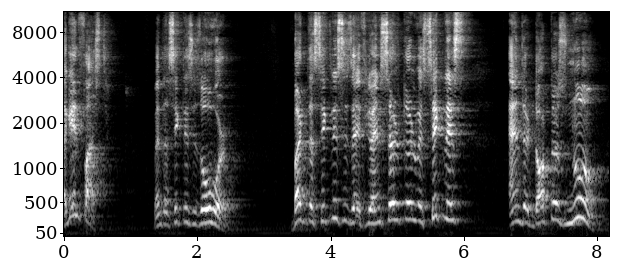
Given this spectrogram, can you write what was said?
Again fast. When the sickness is over. But the sickness is, if you're encircled with sickness, and the doctors know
